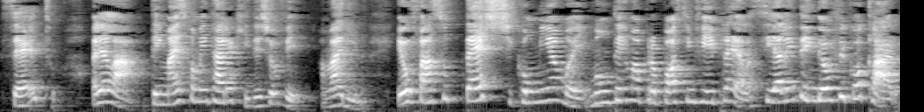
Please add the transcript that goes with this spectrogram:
certo? Olha lá, tem mais comentário aqui, deixa eu ver. A Marina. Eu faço teste com minha mãe. Montei uma proposta e enviei para ela. Se ela entendeu, ficou claro.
